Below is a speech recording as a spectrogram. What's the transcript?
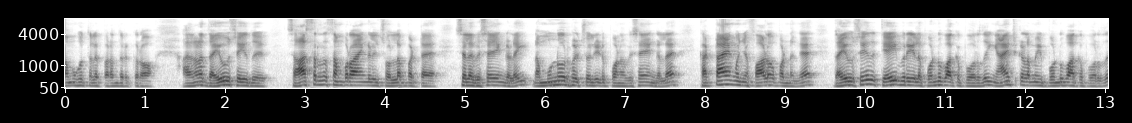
சமூகத்தில் பிறந்திருக்கிறோம். அதனால் தயவு செய்து சாஸ்திர சம்பிரதாயங்களில் சொல்லப்பட்ட சில விஷயங்களை நம் முன்னோர்கள் சொல்லிட்டு போன விஷயங்களை கட்டாயம் கொஞ்சம் ஃபாலோ பண்ணுங்கள் தயவுசெய்து தேய்பிரையில் பொண்ணு பார்க்க போகிறது ஞாயிற்றுக்கிழமை பொண்ணு பார்க்க போகிறது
